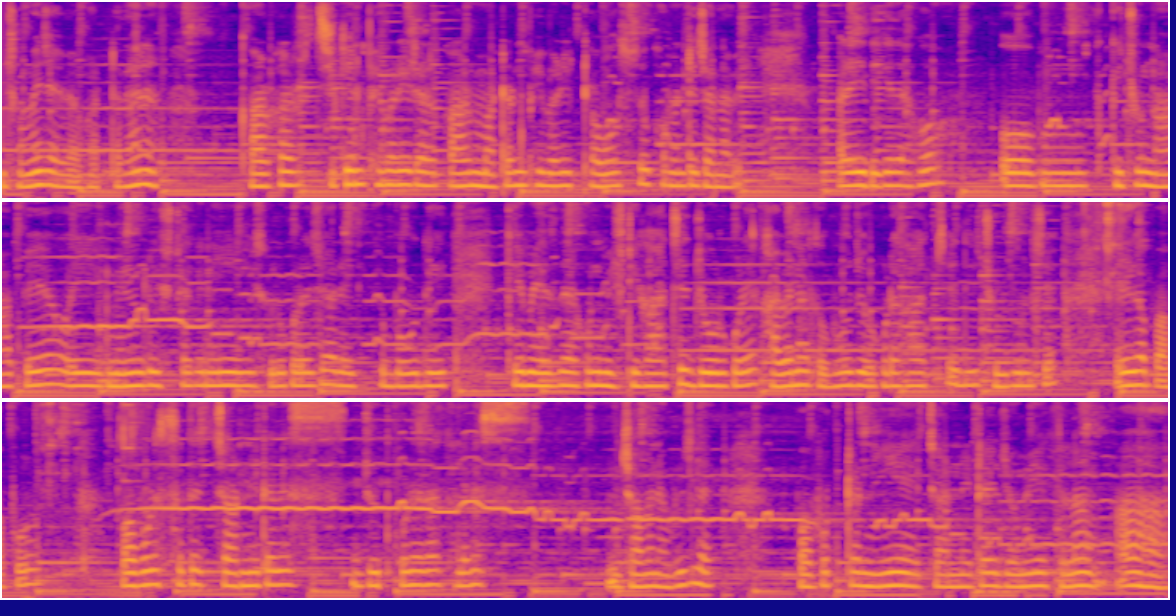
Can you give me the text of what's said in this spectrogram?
জমে যায় ব্যাপারটা, তাই না? কার কার চিকেন ফেভারিট আর কার মাটন ফেভারিট অবশ্যই কমেন্টে জানাবে। আর এইদিকে দেখো, ও কিছু না পেয়ে ওই মেনু লিস্টটাকে নিয়ে শুরু করেছে। আর এইদিকে বৌদিকে মেজদা এখন মিষ্টি খাওয়াচ্ছে, জোর করে খাবে না, তবুও জোর করে খাওয়াচ্ছে, দিয়ে ছবি তুলছে। এদিকে পাঁপড়, পাঁপড়ের সাথে চাটনিটা বেশ জুত করে না, খেলে বেশ জমে না বুঝলে? পাঁপড়টা নিয়ে চাটনিটায় জমিয়ে খেলাম, আহা!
